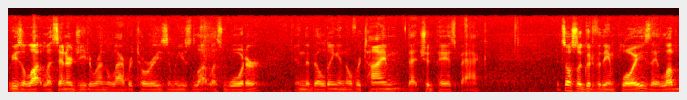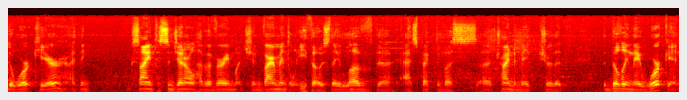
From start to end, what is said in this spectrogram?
We use a lot less energy to run the laboratories and we use a lot less water in the building and over time that should pay us back. It's also good for the employees. They love to work here. I think scientists in general have a very much environmental ethos. They love the aspect of us uh, trying to make sure that the building they work in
